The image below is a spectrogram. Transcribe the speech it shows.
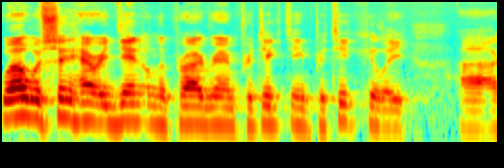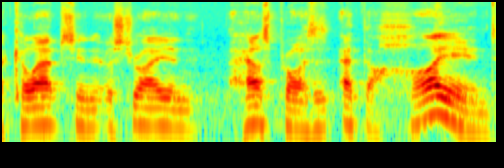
Well, we've seen Harry Dent on the program predicting particularly uh, a collapse in Australian house prices at the high end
